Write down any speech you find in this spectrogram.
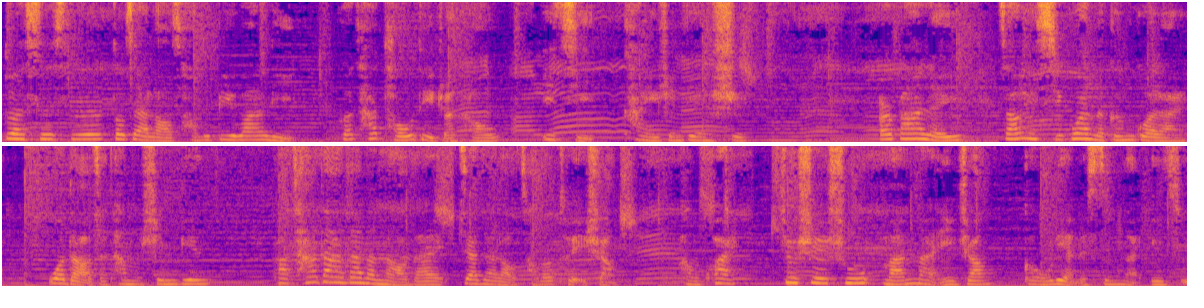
段思思都在老曹的臂弯里和他头抵着头一起看一阵电视，而芭蕾早已习惯地跟过来，卧倒在他们身边。把他大大的脑袋架在老曹的腿上，很快就睡出满满一张狗脸的心满意足。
